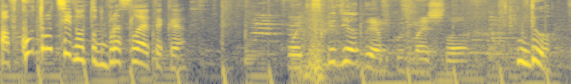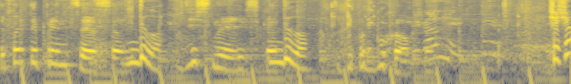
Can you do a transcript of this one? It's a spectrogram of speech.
А в котру ціну тут браслетики? Ой, ти собі діадемку знайшла. Да, Тепер ти принцеса. да, Діснеївська. да. Тільки подбухавши. Що що?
